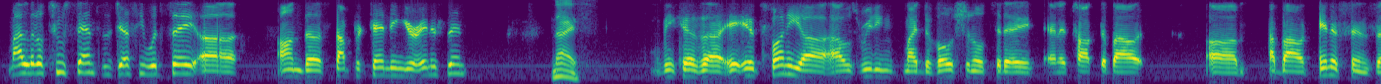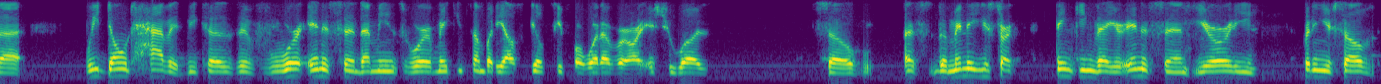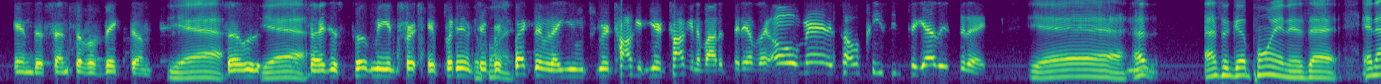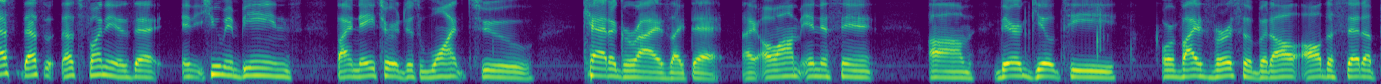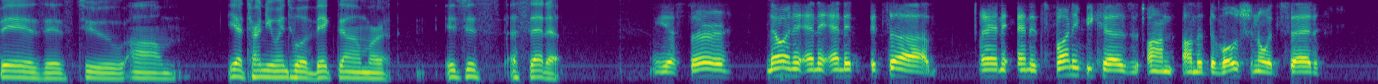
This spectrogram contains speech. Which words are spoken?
my little two cents, as Jesse would say, uh, on the stop pretending you're innocent. Nice. Because uh, it, it's funny. Uh, I was reading my devotional today, and it talked about um, about innocence that we don't have it because if we're innocent, that means we're making somebody else guilty for whatever our issue was. So, as the minute you start thinking that you're innocent, you're already putting yourself in the sense of a victim. Yeah. So was, yeah. So it just put me in it put it into perspective that you you're talking you're talking about it today. I was like, oh man, it's all piecing together today. Yeah, that's, that's a good point. Is that and that's that's that's funny. Is that in human beings by nature just want to categorize like that. Like, oh, I'm innocent. Um, they're guilty, or vice versa. But all all the setup is is to um, yeah, turn you into a victim, or it's just a setup. Yes, sir. No, and it, and it, and it, it's uh and and it's funny because on on the devotional it said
